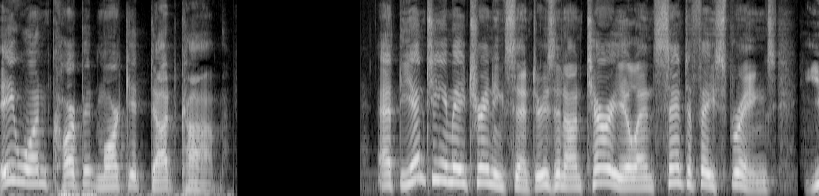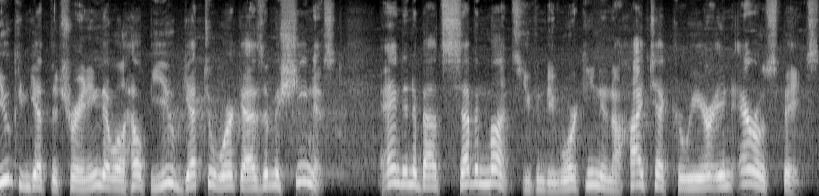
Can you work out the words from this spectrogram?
A1carpetmarket.com. At the NTMA training centers in Ontario and Santa Fe Springs, you can get the training that will help you get to work as a machinist. And in about seven months, you can be working in a high tech career in aerospace,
